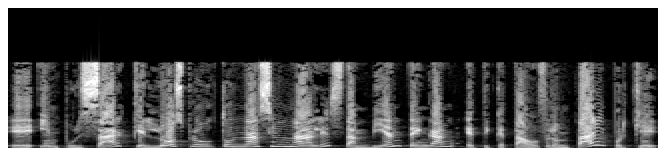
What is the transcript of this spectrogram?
eh, impulsar que los productos nacionales también tengan etiquetado frontal, porque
